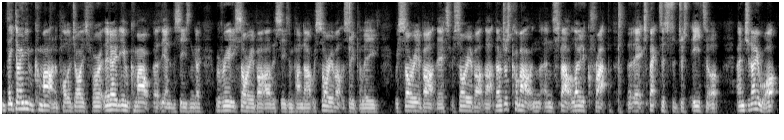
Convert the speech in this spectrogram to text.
they don't even come out and apologise for it. They don't even come out at the end of the season and go, "We're really sorry about how this season panned out. We're sorry about the Super League we're sorry about this, we're sorry about that. They'll just come out and, and spout a load of crap that they expect us to just eat up. And you know what?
